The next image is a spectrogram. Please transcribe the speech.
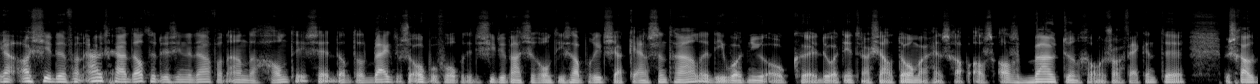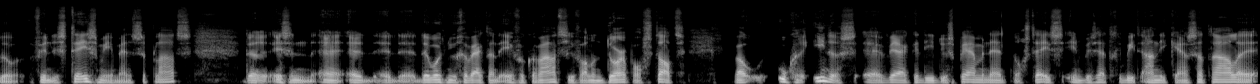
Ja, als je ervan uitgaat dat er dus inderdaad wat aan de hand is, hè, dat, dat blijkt dus ook bijvoorbeeld in de situatie rond die Zaporizhia kerncentrale, die wordt nu ook uh, door het internationaal atoomagentschap als, als buitengewoon zorgwekkend uh, beschouwd. Er vinden steeds meer mensen plaats. Er, is een, er wordt nu gewerkt aan de evacuatie van een dorp of stad waar Oekraïners werken die dus permanent nog steeds in bezet gebied aan die kerncentrale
